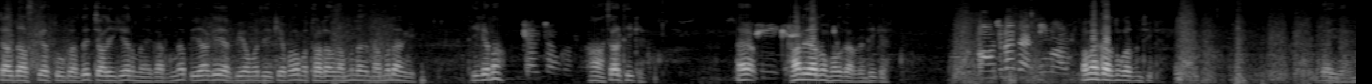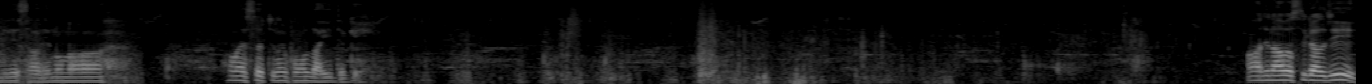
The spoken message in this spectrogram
ਚੱਲ 10000 ਤੂੰ ਕਰ ਦੇ 40000 ਮੈਂ ਕਰ ਦਿੰਦਾ 50000 ਰੁਪਏ ਮੈਂ ਦੇ ਕੇ ਪਹਿਲਾਂ ਮੱਥਾ ਡਾ ਦਮ ਦਮ ਦਾਂਗੇ। ਠੀਕ ਹੈ ਨਾ? ਚੱਲ ਚੰਗਾ। ਹਾਂ ਚੱਲ ਠੀਕ ਹੈ। ਮੈਂ ਥਾਣੇਦਾਰ ਨੂੰ ਫੋਨ ਕਰਦਾ ਠੀਕ ਹੈ। ਪਹੁੰਚਦਾ ਕਰਦੀ ਮਾਲ। ਹਾਂ ਮੈਂ ਕਰ ਦੂੰ ਕਰ ਦੂੰ ਠੀਕ ਹੈ। ਇਹਦਾ ਯਾਰ ਮੇਰੇ ਸਾਲੇ ਨੂੰ ਨਾ ਹੁਣ ਐਸਐਚਓ ਨੇ ਫੋਨ ਲਾਈ ਦੇ ਅੱਗੇ। ਹਾਂ ਜਨਾਬ ਸਤਿ ਸ਼੍ਰੀ ਅਕਾਲ ਜੀ।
